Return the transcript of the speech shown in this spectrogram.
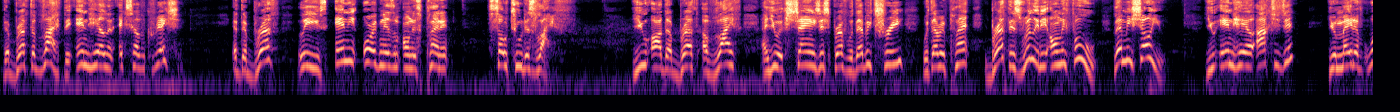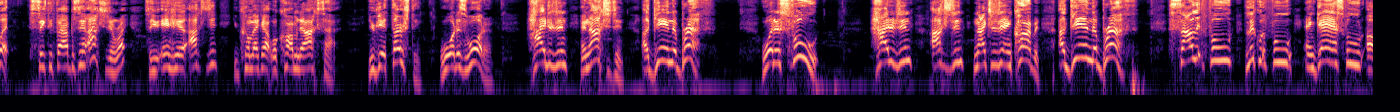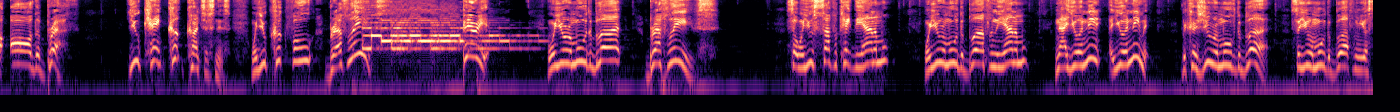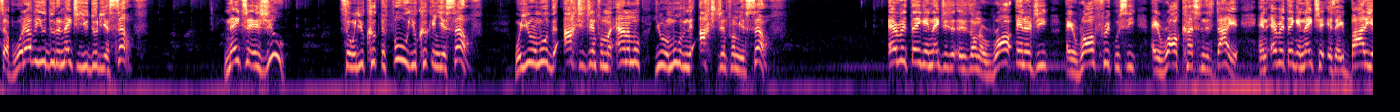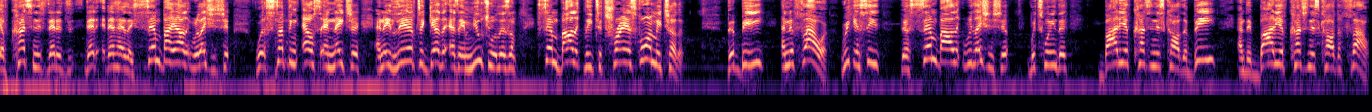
The breath of life, the inhale and exhale of creation. If the breath leaves any organism on this planet, so too does life. You are the breath of life, and you exchange this breath with every tree, with every plant. Breath is really the only food. Let me show you. You inhale oxygen, you're made of what? 65% oxygen, right? So you inhale oxygen, you come back out with carbon dioxide. You get thirsty. Water is water. Hydrogen and oxygen. Again, the breath. What is food? Hydrogen, oxygen, nitrogen, and carbon. Again, the breath. Solid food, liquid food, and gas food are all the breath. You can't cook consciousness. When you cook food, breath leaves. Period. When you remove the blood, breath leaves. So when you suffocate the animal, when you remove the blood from the animal, now you're, ane- you're anemic because you remove the blood. So you remove the blood from yourself. Whatever you do to nature, you do to yourself. Nature is you. So when you cook the food, you're cooking yourself. When you remove the oxygen from an animal, you're removing the oxygen from yourself. Everything in nature is on a raw energy, a raw frequency, a raw consciousness diet. And everything in nature is a body of consciousness that is that, that has a symbiotic relationship with something else in nature, and they live together as a mutualism symbolically to transform each other. The bee and the flower. We can see the symbolic relationship between the body of consciousness called the bee and the body of consciousness called the flower.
